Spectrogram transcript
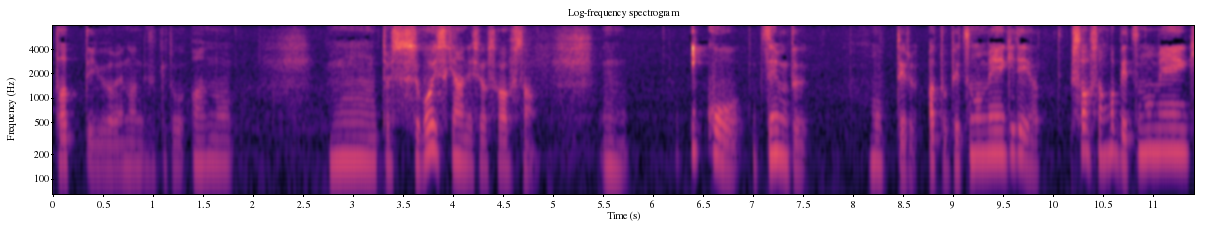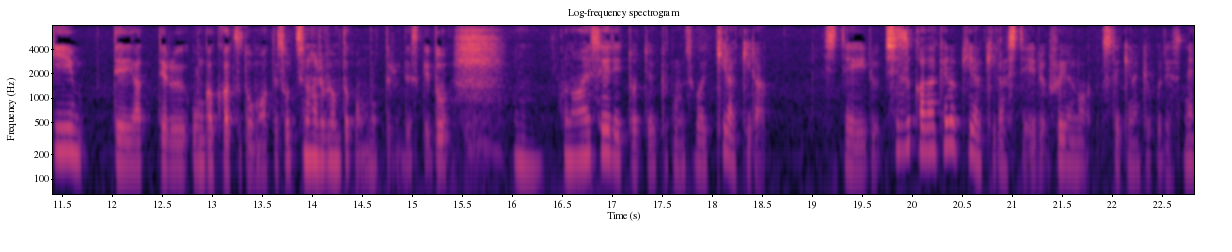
たっていうあれなんですけどあのうん私すごい好きなんですよサーフさん。うん、以降全部持ってる。あと別の名義でやサーフさんが別の名義でやってる音楽活動もあってそっちのアルバムとかも持ってるんですけど、うん、この「アイスエディット」っていう曲もすごいキラキラしている。静かだけどキラキラしている。冬の素敵な曲ですね。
